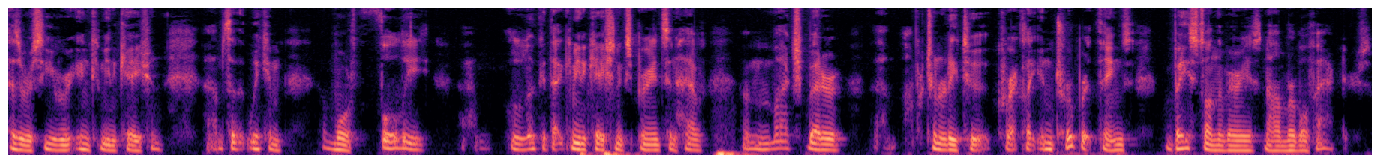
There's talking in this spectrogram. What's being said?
as a receiver in communication, um, so that we can more fully um, look at that communication experience and have a much better um, opportunity to correctly interpret things based on the various nonverbal factors.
